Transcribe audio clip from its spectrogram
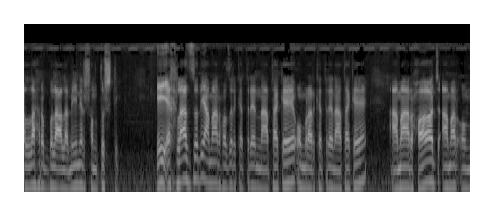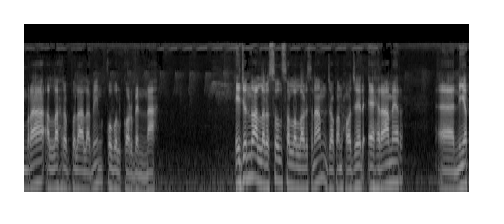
আল্লাহ রব্বুল্লা আলমিনের সন্তুষ্টি। এই এখলাস যদি আমার হজের ক্ষেত্রে না থাকে ওমরার ক্ষেত্রে না থাকে, আমার হজ, আমার ওমরা আল্লাহ রব্বুল্লা আলমিন কবুল করবেন না। এই জন্য আল্লাহ রসুল সাল্লা সাল্লাম যখন হজের এহরামের নিয়ত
